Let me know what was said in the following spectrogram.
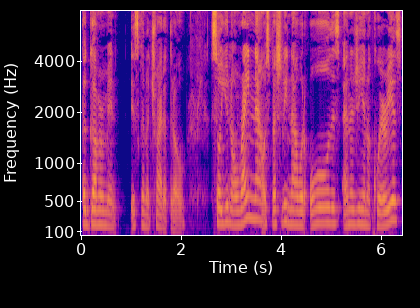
the government is going to try to throw. So, you know, right now, especially now with all this energy in Aquarius,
